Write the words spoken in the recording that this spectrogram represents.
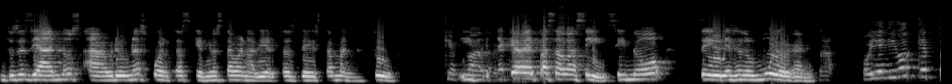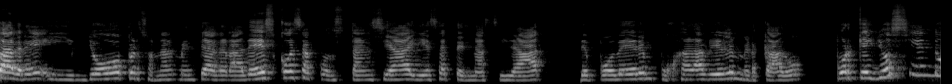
entonces ya nos abre unas puertas que no estaban abiertas de esta magnitud. Qué y tenía que haber pasado así, si no, seguiría siendo muy orgánico. Oye, digo qué padre y yo personalmente agradezco esa constancia y esa tenacidad de poder empujar a abrir el mercado, porque yo siendo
